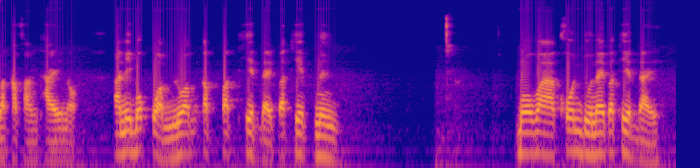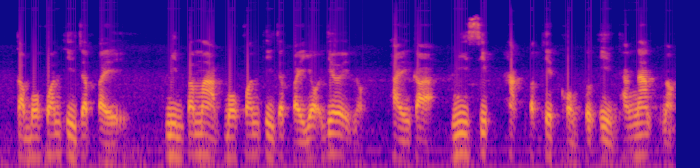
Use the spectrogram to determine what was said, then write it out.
และกับฝั่งไทยเนาะอันนี้บ่ควรรวมกับประเทศใดประเทศหนึ่งบ่ว่าคนอยู่ในประเทศใดก็บ่ควรที่จะไปมินประมาทบ่ควรที่จะไปเยาะเย้ยเนาะไผก็มีสิทธิ์ฮักประเทศของตัวเองทั้งนั้นเนาะ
